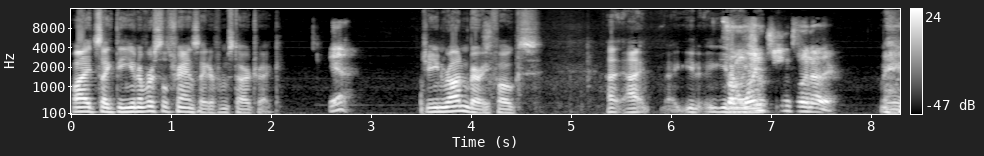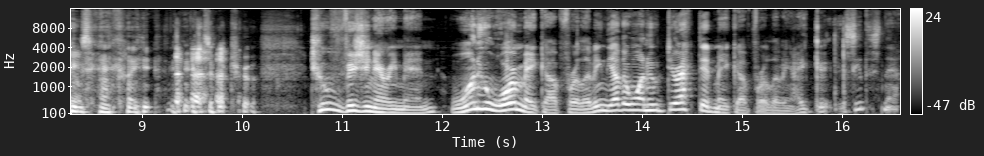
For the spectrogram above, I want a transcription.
Well, it's like the universal translator from Star Trek. Yeah. Gene Roddenberry, folks. I, I you, you from know, one gene to another. Exactly. it's so true. Two visionary men, one who wore makeup for a living, the other one who directed makeup for a living. I see this now.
